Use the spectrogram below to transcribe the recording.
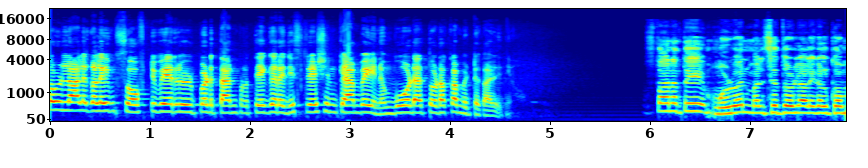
തൊഴിലാളികളെയും സോഫ്റ്റ്വെയറിൽ ഉൾപ്പെടുത്താൻ പ്രത്യേക രജിസ്ട്രേഷൻ ക്യാമ്പയിനും ബോർഡ് തുടക്കമിട്ട് കഴിഞ്ഞു. സംസ്ഥാനത്തെ മുഴുവൻ മത്സ്യത്തൊഴിലാളികൾക്കും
